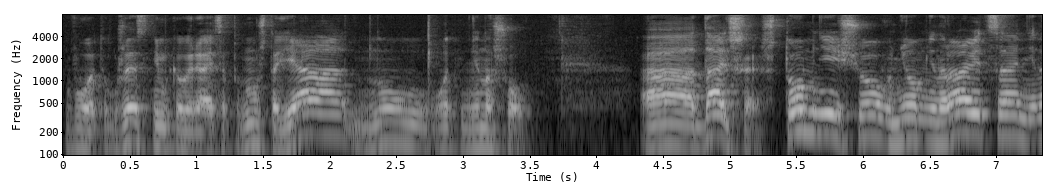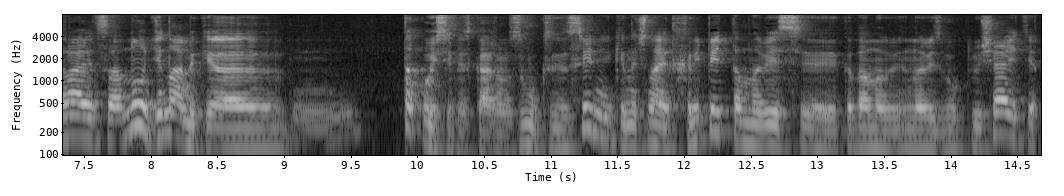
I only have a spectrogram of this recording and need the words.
Вот, уже с ним ковыряется, потому что я, ну, вот не нашел. А дальше, что мне еще в нем не нравится? Не нравится, ну, динамика э, такой себе, скажем, звук средненький, начинает хрипеть там на весь, э, когда на, на весь звук включаете.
